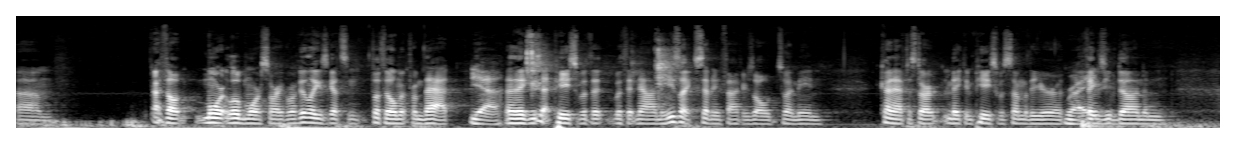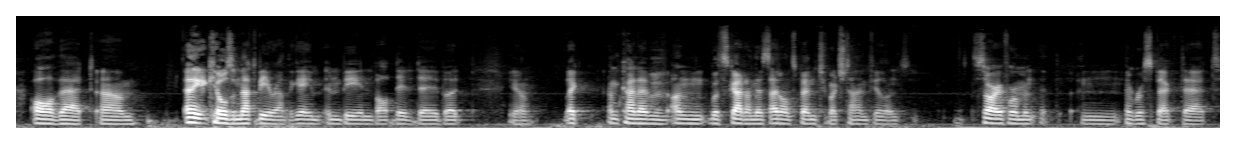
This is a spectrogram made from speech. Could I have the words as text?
Um, I felt more a little more sorry for him. I feel like he's got some fulfillment from that. Yeah. I think he's at peace with it with it now. I mean, he's like 75 years old, so I mean, kind of have to start making peace with some of the your Right. things you've done and all of that. Um, I think it kills him not to be around the game and be involved day to day. But you know, like I'm kind of on with Scott on this. I don't spend too much time feeling sorry for him in, the respect that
